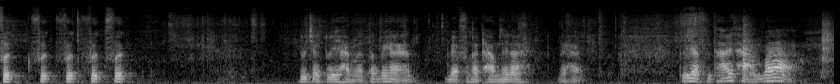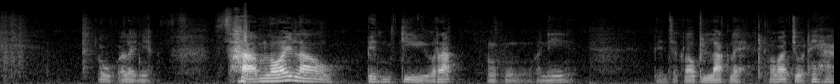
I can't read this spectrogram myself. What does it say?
ฝึกฝึกฝึกฝึกฝึกดูจากตัวอย่างเราต้องไปหาแบบฝึกหัดทำด้วยนะนะครับ ตัวอย่างสุดท้ายถามว่าโอ้อะไรเนี่ยสามร้อยเราเป็นกี่รักโอ้โหอันนี้เปลี่ยนจากเราเป็นรักเลย เพราะว่าโจทย์ให้หา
